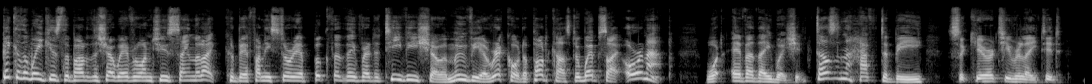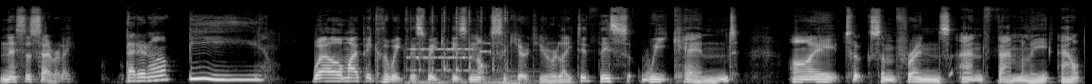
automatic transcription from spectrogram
Pick of the Week is the part of the show where everyone chooses something they like. Could be a funny story, a book that they've read, a TV show, a movie, a record, a podcast, a website, or an app. Whatever they wish. It doesn't have to be security related necessarily. Better not be. Well, my pick of the week this week is not security related. This weekend, I took some friends and family out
